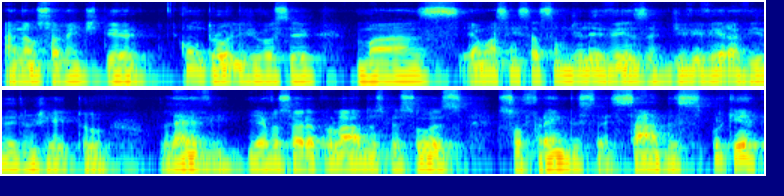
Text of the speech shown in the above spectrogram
a não somente ter controle de você, mas é uma sensação de leveza, de viver a vida de um jeito leve. E aí você olha para o lado, as pessoas sofrendo, estressadas, porque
